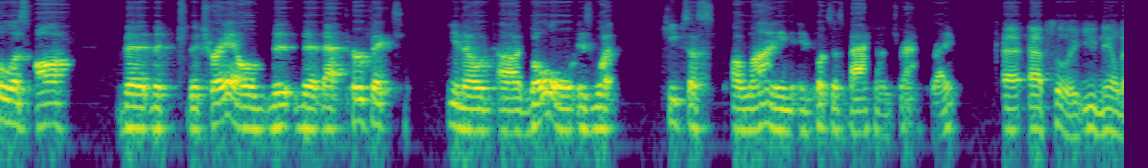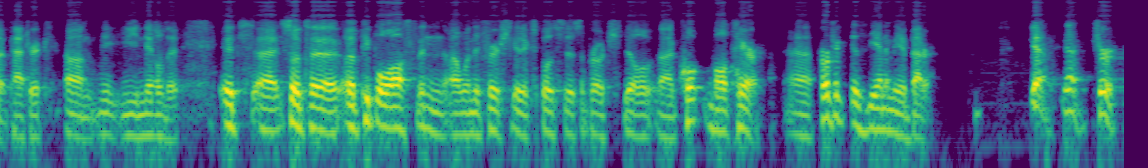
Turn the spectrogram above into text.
pull us off the the, the trail, the, the that perfect you know uh, goal is what keeps us aligned and puts us back on track, right? Uh, absolutely, you nailed it, Patrick. Um, you, you, nailed it. It's uh, so to uh, people often uh, when they first get exposed to this approach, they'll uh, quote Voltaire: uh, "Perfect is the enemy of better." Yeah, yeah, sure.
